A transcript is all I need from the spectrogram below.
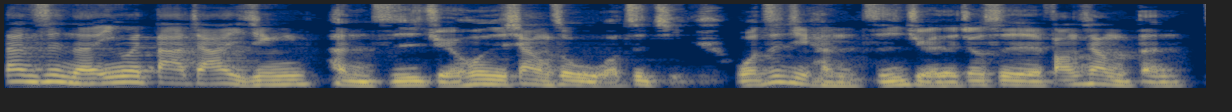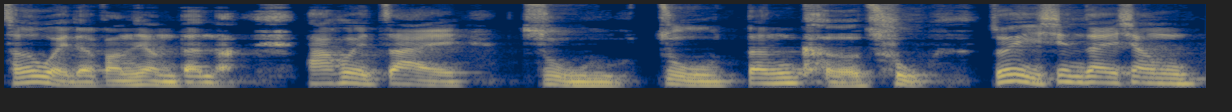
但是呢，因为大家已经很直觉，或者像是我自己，我自己很直觉的就是方向灯车尾的方向灯啊，它会在主主灯壳处，所以现在像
